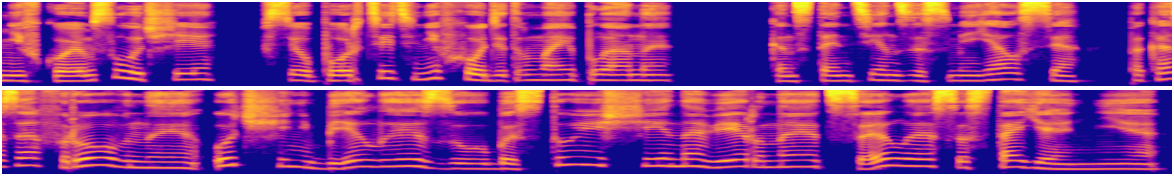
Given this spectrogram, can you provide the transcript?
«Ни в коем случае. Все портить не входит в мои планы». Константин засмеялся, показав ровные, очень белые зубы, стоящие, наверное, целое состояние.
